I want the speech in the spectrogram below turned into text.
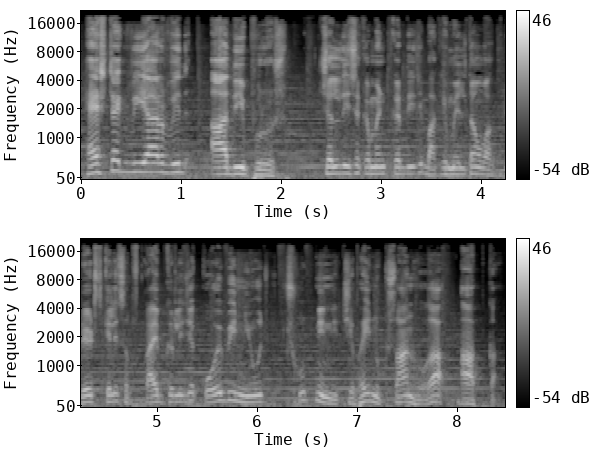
हैशटैग वी आर विद आदि पुरुष। जल्दी से कमेंट कर दीजिए। बाकी मिलता हूँ अपडेट्स के लिए। सब्सक्राइब कर लीजिए। कोई भी न्यूज़ छूटनी नीचे, भाई, नुकसान होगा आपका।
